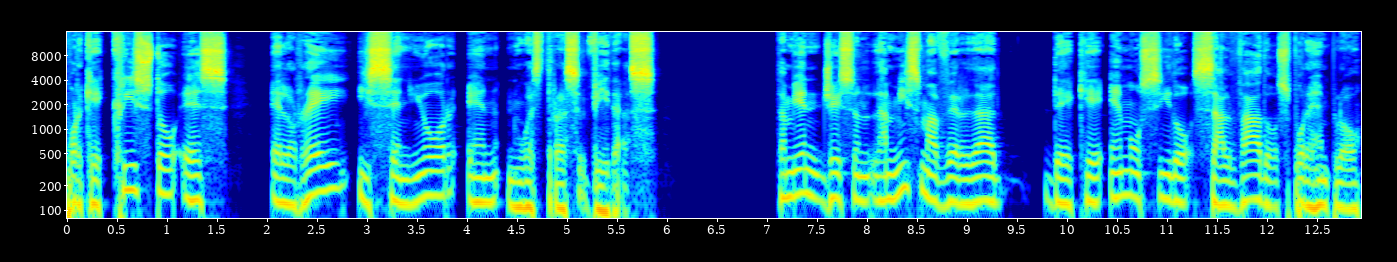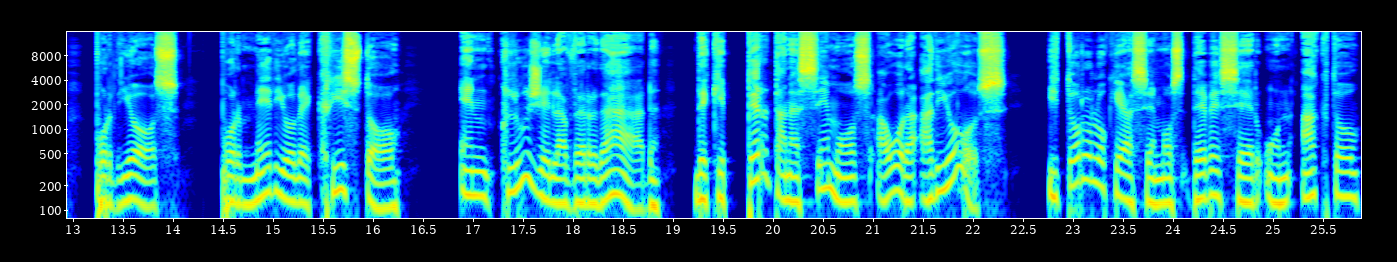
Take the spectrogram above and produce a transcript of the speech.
porque Cristo es el Rey y Señor en nuestras vidas. También, Jason, la misma verdad de que hemos sido salvados, por ejemplo, por Dios por medio de Cristo incluye la verdad de que pertenecemos ahora a Dios y todo lo que hacemos debe ser un acto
